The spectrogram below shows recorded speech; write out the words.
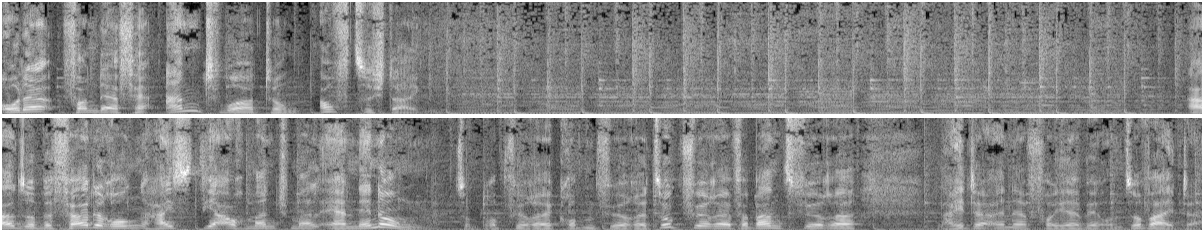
Oder von der Verantwortung aufzusteigen. Also Beförderung heißt ja auch manchmal Ernennung zum Truppführer, Gruppenführer, Zugführer, Verbandsführer, Leiter einer Feuerwehr und so weiter.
